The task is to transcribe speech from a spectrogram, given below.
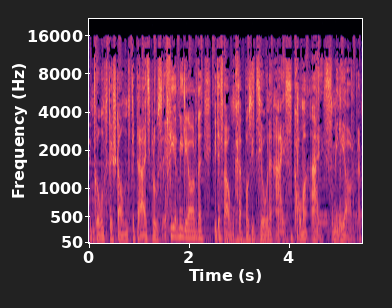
Beim Goldbestand beträgt es plus 4 Milliarden, bei den Frankenpositionen 1,1 Milliarden.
